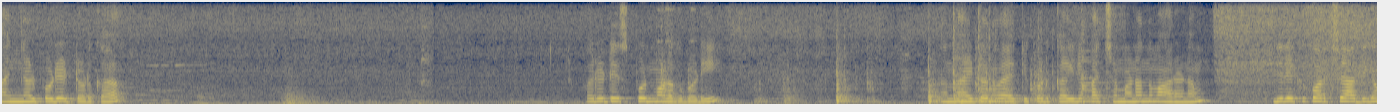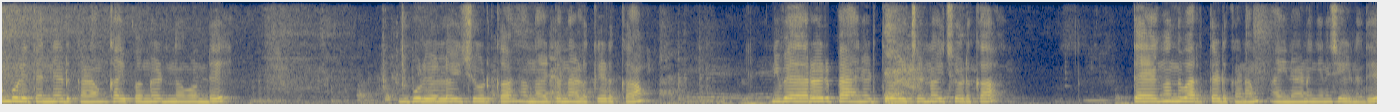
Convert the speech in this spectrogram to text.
മഞ്ഞൾപ്പൊടി ഇട്ട് കൊടുക്കുക. ഒരു ടീസ്പൂൺ മുളക് പൊടി. നന്നായിട്ടൊന്ന് വയറ്റി കൊടുക്കുക അതിന് പച്ചമണം ഒന്ന് മാറണം. ഇതിലേക്ക് കുറച്ച് അധികം പുളി തന്നെ എടുക്കണം. കൈപ്പങ്ങ ഇടുന്നത് കൊണ്ട് ഇനി പുളിവെള്ളം ഒഴിച്ചു കൊടുക്കുക നന്നായിട്ടൊന്ന് ഇളക്കി എടുക്കാം ഇനി വേറെ ഒരു പാൻ എടുത്ത് വെളിച്ചെണ്ണ ഒഴിച്ചു കൊടുക്കുക തേങ്ങ ഒന്ന് വറുത്തെടുക്കണം. അതിനാണ് ഇങ്ങനെ ചെയ്യണത്.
